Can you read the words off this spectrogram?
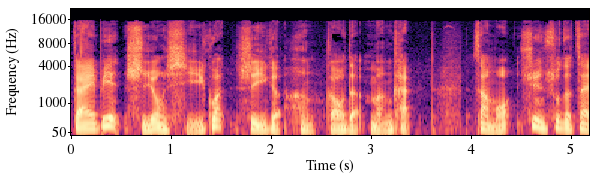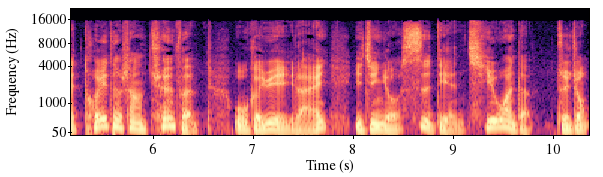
改变使用习惯是一个很高的门槛。萨摩迅速的在推特上圈粉，五个月以来已经有四点七万的追踪，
